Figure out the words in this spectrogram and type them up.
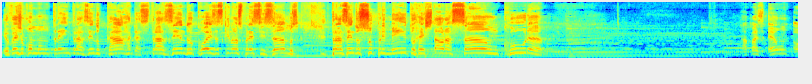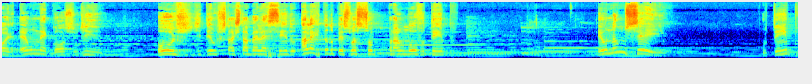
eu vejo como um trem trazendo cargas, trazendo coisas que nós precisamos, trazendo suprimento, restauração, cura. Rapaz, é um, olha, é um negócio de hoje de Deus estar estabelecendo, alertando pessoas para um novo tempo. Eu não sei o tempo,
